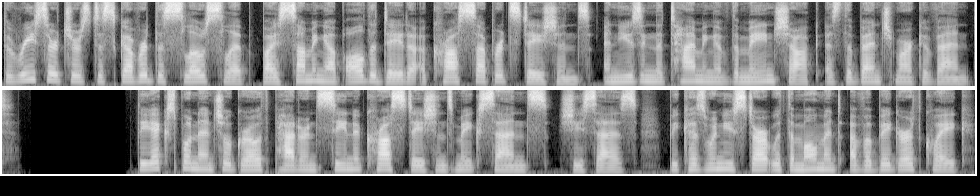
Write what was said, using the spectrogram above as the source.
the researchers discovered the slow slip by summing up all the data across separate stations and using the timing of the main shock as the benchmark event. The exponential growth patterns seen across stations make sense, she says, because when you start with the moment of a big earthquake,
